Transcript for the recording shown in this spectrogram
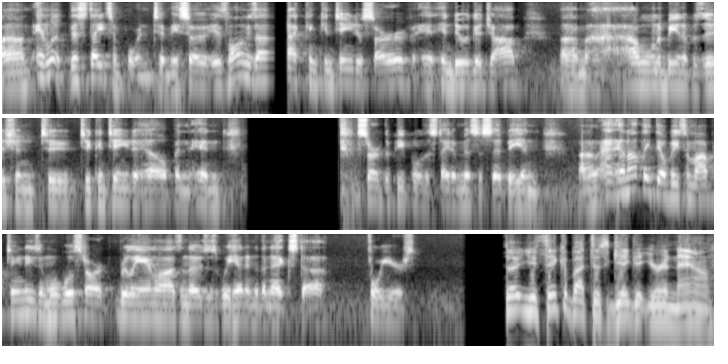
Um, and look, this state's important to me. So as long as I, I can continue to serve and, and do a good job, um, I, I want to be in a position to to continue to help and and serve the people of the state of Mississippi. And uh, and I think there'll be some opportunities, and we'll, we'll start really analyzing those as we head into the next uh, four years. So you think about this gig that you're in now.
